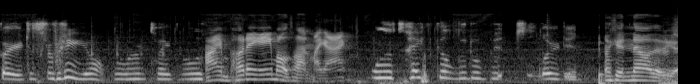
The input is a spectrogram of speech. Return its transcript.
Wait, just ready up. Will take a little, I'm putting emotes on, my guy. We'll take a little bit to load in. Okay, now there we go.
